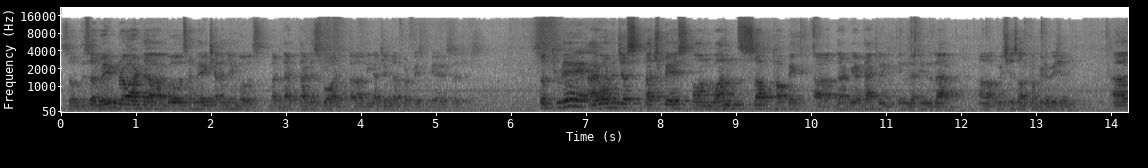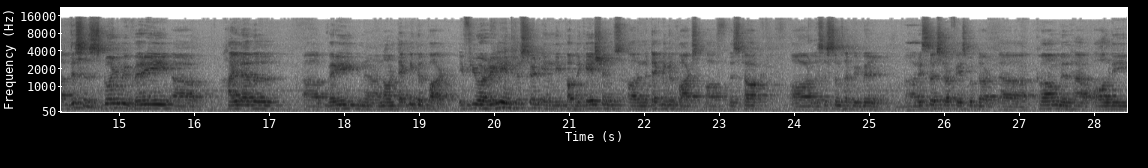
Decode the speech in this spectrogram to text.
So these are very broad uh, goals and very challenging goals, but that, that is what uh, the agenda for Facebook AI research is. So today I want to just touch base on one subtopic uh, that we are tackling in the, in the lab, uh, which is on computer vision. Uh, this is going to be very uh, high level, very non-technical part. If you are really interested in the publications or in the technical parts of this talk or the systems that we build, uh, research.facebook.com will have all the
